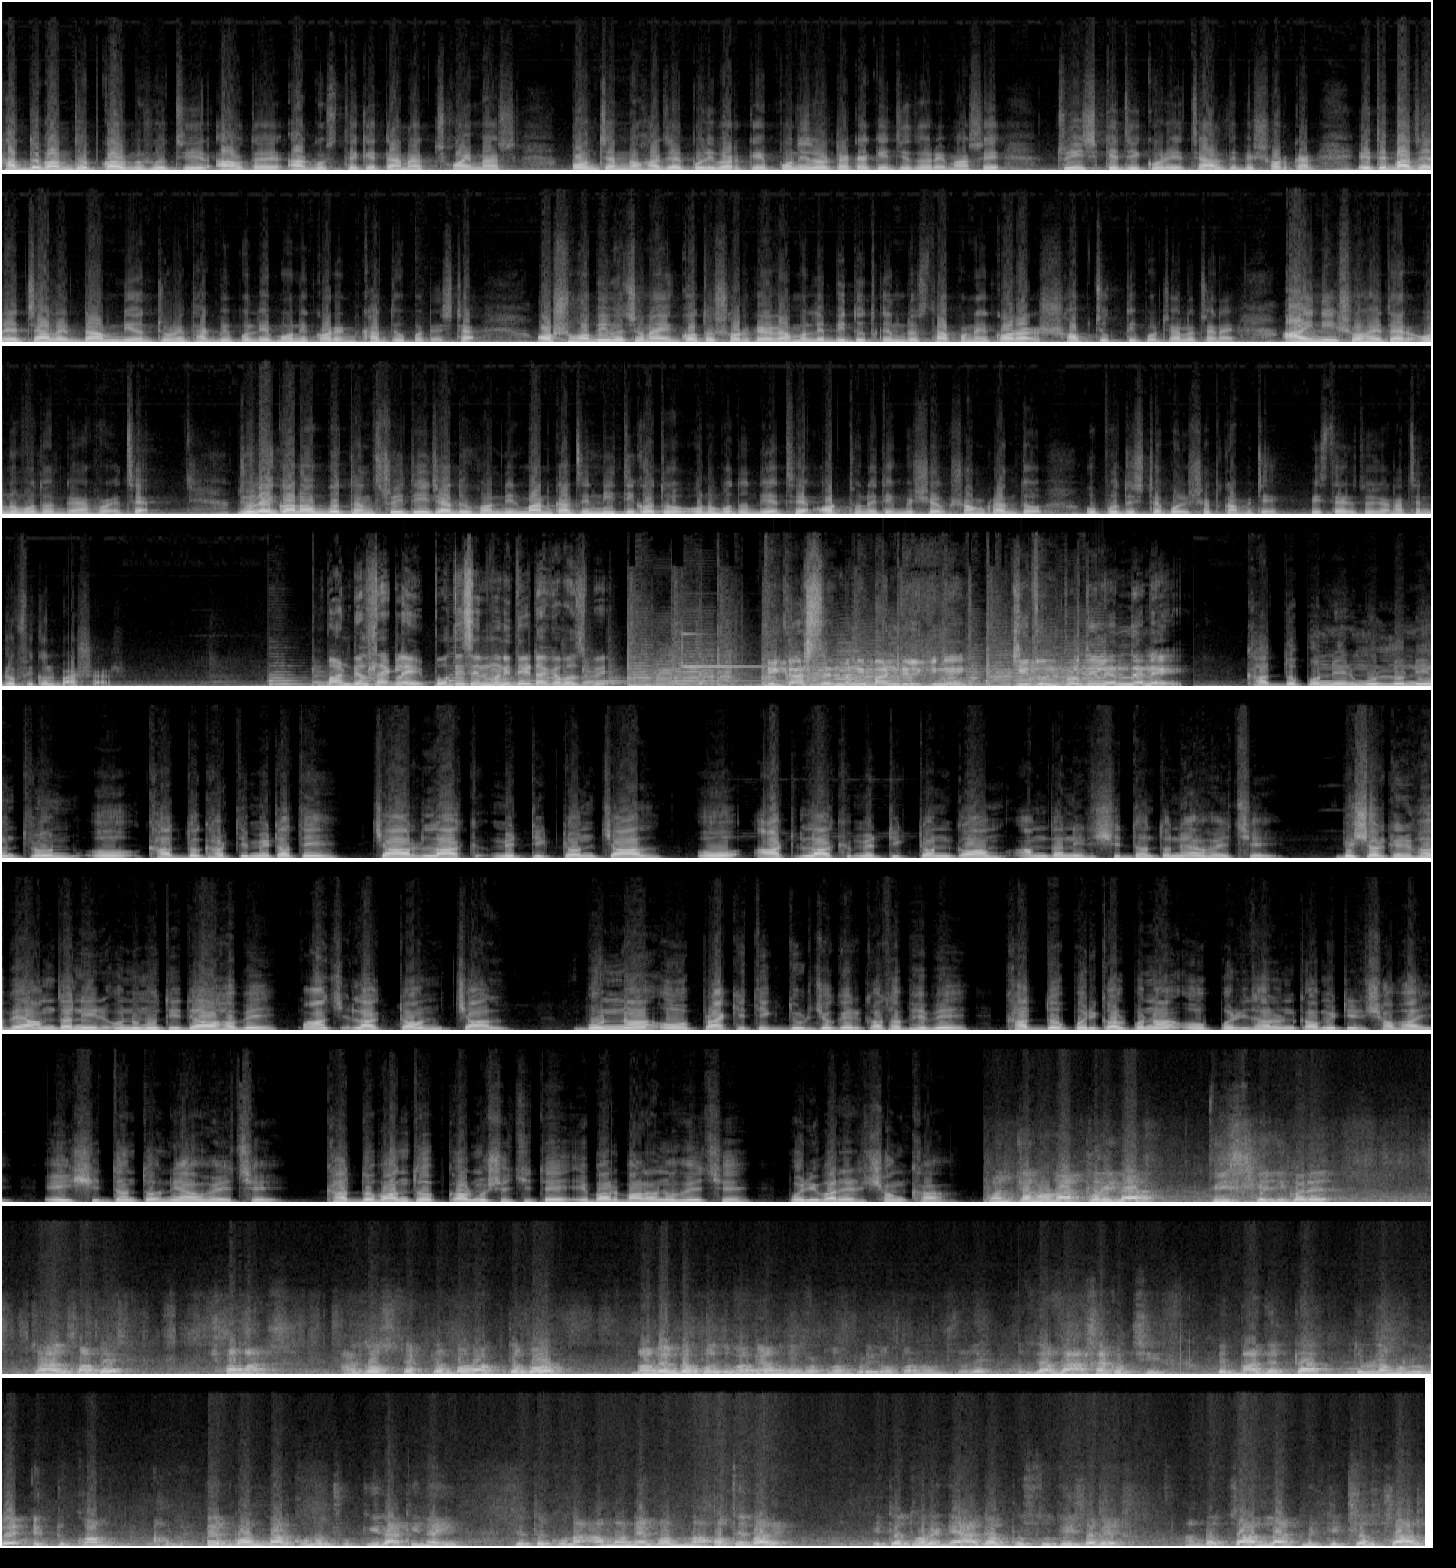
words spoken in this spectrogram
খাদ্যবান্ধব কর্মসূচির আওতায় আগস্ট থেকে টানা ছয় মাস পঞ্চান্ন হাজার পরিবারকে পনেরো টাকা কেজি ধরে মাসে ত্রিশ কেজি করে চাল দেবে সরকার। এতে বাজারে চালের দাম নিয়ন্ত্রণে থাকবে বলে মনে করেন খাদ্য উপদেষ্টা। অসম বিবেচনায় গত সরকারের আমলে বিদ্যুৎ কেন্দ্র স্থাপনে করা সব চুক্তি পর্যালোচনায় আইনি সহায়তার অনুমোদন দেওয়া হয়েছে। জুলাই গণ অভ্যুত্থান স্মৃতি জাদুঘর নির্মাণ কাজে নীতিগত অনুমোদন দিয়েছে অর্থনৈতিক বিষয়ক সংক্রান্ত উপদেষ্টা পরিষদ কমিটি। বিস্তারিত জানাচ্ছেন রফিকুল বাসার। বান্ডেল থাকলে প্রতি সেনমানিতে টাকা বাঁচবে। বিকাশ সেনমানি বান্ডিল কিনে জিতুন প্রতি লেনদেনে। খাদ্যপণ্যের মূল্য নিয়ন্ত্রণ ও খাদ্য ঘাটতি মেটাতে চার লাখ মেট্রিক টন চাল ও আট লাখ মেট্রিক টন গম আমদানির সিদ্ধান্ত নেওয়া হয়েছে। বেসরকারিভাবে আমদানির অনুমতি দেওয়া হবে পাঁচ লাখ টন চাল। বন্যা ও প্রাকৃতিক দুর্যোগের কথা ভেবে খাদ্য পরিকল্পনা ও পরিধারণ কমিটির সভায় এই সিদ্ধান্ত নেওয়া হয়েছে। খাদ্য বান্ধব কর্মসূচিতে এবার বাড়ানো হয়েছে পরিবারের সংখ্যা। পঞ্চান্ন লাখ পরিবার ত্রিশ কেজি করে চাল পাবে ছ মাস। আগস্ট, সেপ্টেম্বর, অক্টোবর, নভেম্বর পর্যন্ত পাবে আমাদের বর্তমান পরিকল্পনা অনুসারে। আমরা আশা করছি যে বাজারটা তুলনামূলকভাবে একটু কম হবে। বন্যার কোনো ঝুঁকি রাখি নাই, যাতে কোনো আমনে বন্যা হতে পারে। এটা ধরে নিয়ে আগাম প্রস্তুতি হিসেবে আমরা চার লাখ মেট্রিক টন চাল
